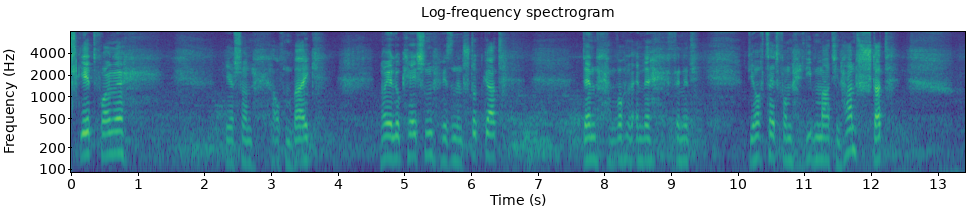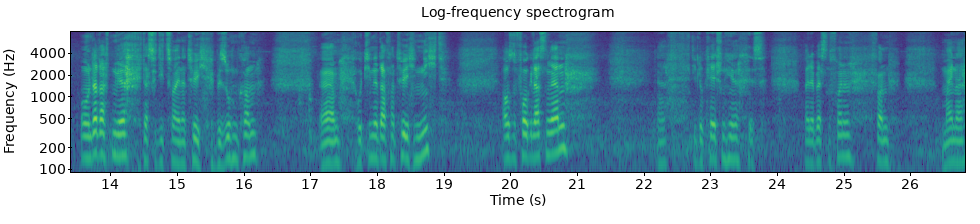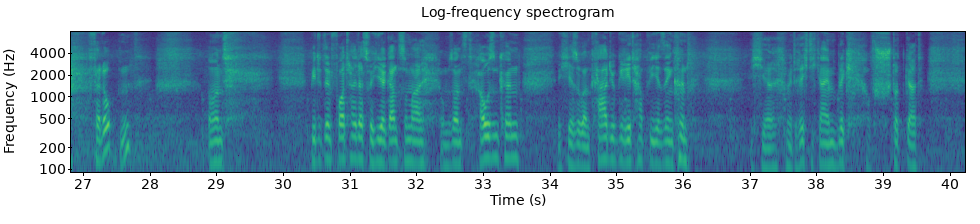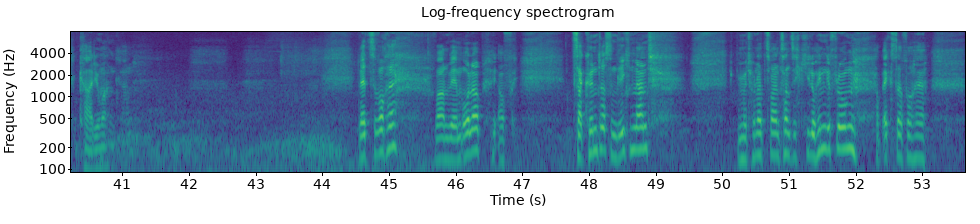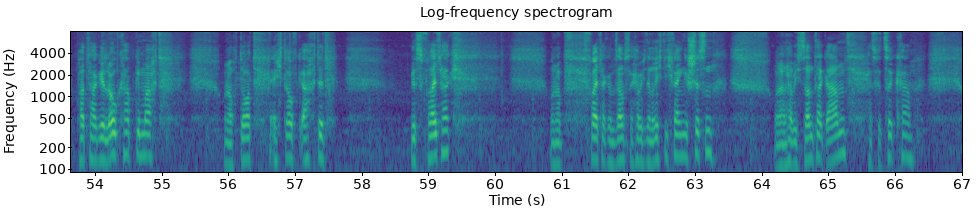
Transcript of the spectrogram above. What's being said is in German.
Was geht, Freunde? Hier schon auf dem Bike. Neue Location. Wir sind in Stuttgart. Denn am Wochenende findet die Hochzeit vom lieben Martin Hahn statt. Und da dachten wir, dass wir die zwei natürlich besuchen kommen. Ähm, Routine darf natürlich nicht außen vor gelassen werden. Ja, die Location hier ist bei der besten Freundin von meiner Verlobten und bietet den Vorteil, dass wir hier ganz normal umsonst hausen können. Ich hier sogar ein Cardio-Gerät habe, wie ihr sehen könnt. Ich hier mit richtig geilem Blick auf Stuttgart Cardio machen kann. Letzte Woche waren wir im Urlaub auf Zakynthos in Griechenland. Ich bin mit 122 Kilo hingeflogen, habe extra vorher ein paar Tage Low Carb gemacht und auch dort echt drauf geachtet bis Freitag. Und ab Freitag und Samstag habe ich dann richtig reingeschissen. Und dann habe ich Sonntagabend, als wir zurückkamen,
